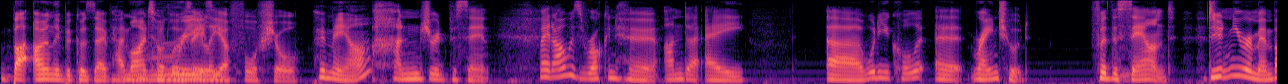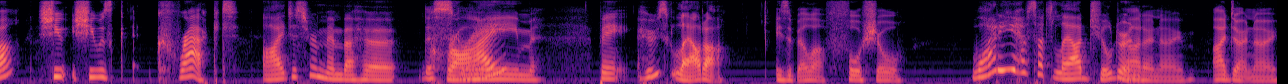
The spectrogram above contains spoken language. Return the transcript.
but only because they've had my toddler's really, easier for sure. Who Mia? Hundred percent, mate. I was rocking her under a, uh, what do you call it? A range hood, for the sound. Didn't you remember? She she was cracked. I just remember her The cry. scream, Being, who's louder? Isabella, for sure. Why do you have such loud children? I don't know. I don't know.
